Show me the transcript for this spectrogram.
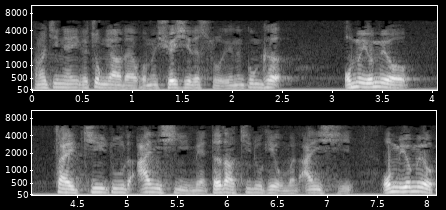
那么今天一个重要的我们学习的属灵的功课，我们有没有在基督的安息里面得到基督给我们的安息？我们有没有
